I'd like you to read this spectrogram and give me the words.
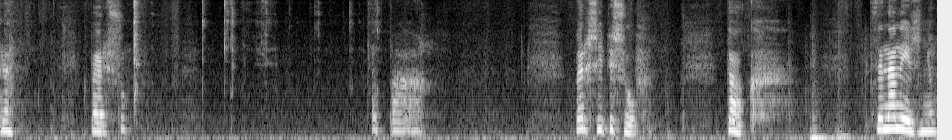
На першу. Опа. Перший пішов. Так. Це на нижню.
